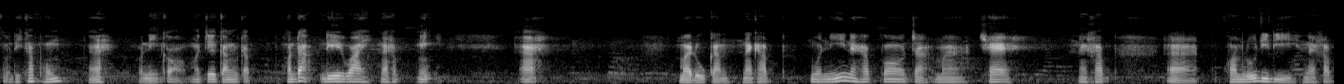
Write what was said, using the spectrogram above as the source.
สวัสดีครับผมอะวันนี้ก็มาเจอกันกับ Honda DIY นะครับนี่อะมาดูกันนะครับ วันนี้นะครับก็จะมาแชร์นะครับอ่าความรู้ดีๆนะครับ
